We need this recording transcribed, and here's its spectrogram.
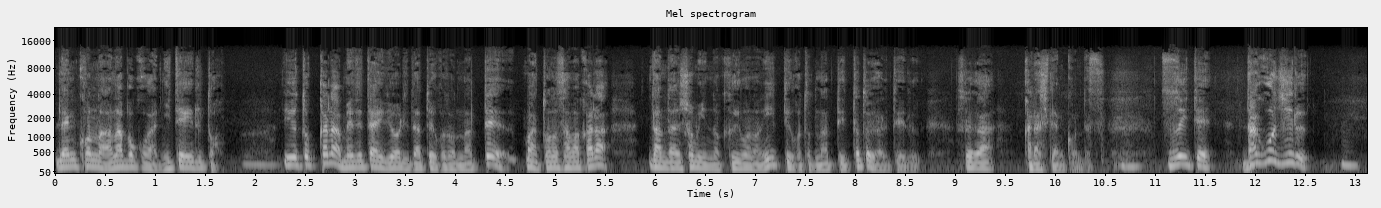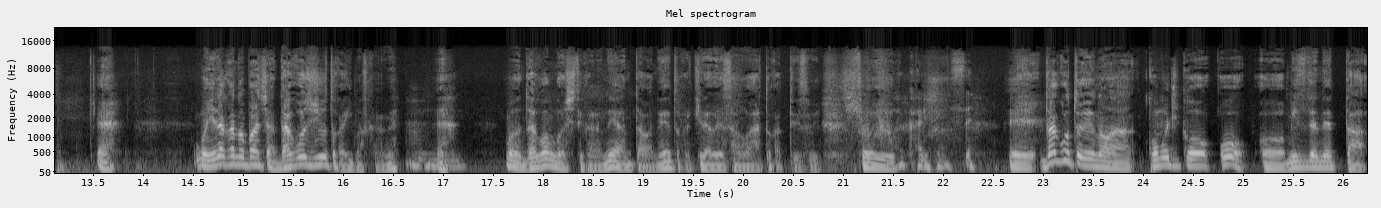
レンコンの穴ぼこが似ていると。いうとこからめでたい料理だということになって、まあ、殿様からだんだん庶民の食い物にっていうことになっていったと言われている。それがからしれんこんです、続いてだご汁、ええ。もう田舎のばあちゃんはだご汁とか言いますからね、ええ。もうだごんごしてからねあんたはねとか嫌う上さんはとかっていうそういうそういう。わかりません。えー、だごというのは小麦粉をお水で練った、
